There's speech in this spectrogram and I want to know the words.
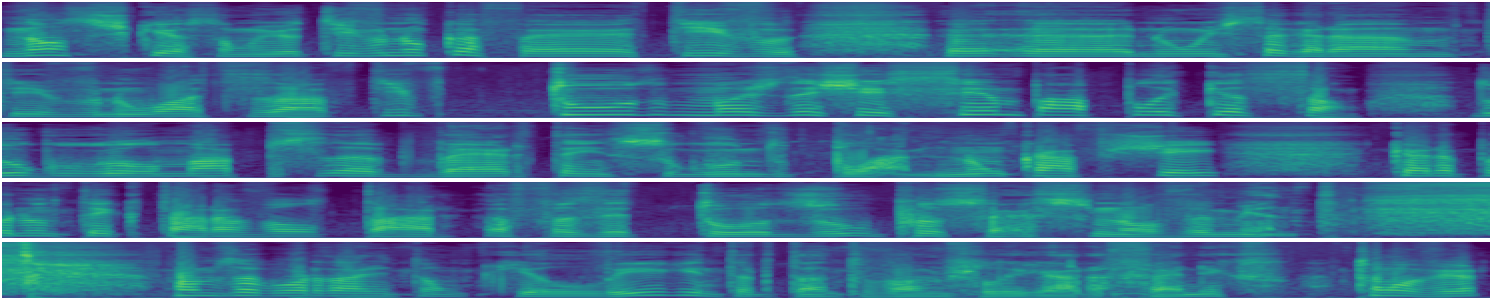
Não se esqueçam, eu estive no café, estive uh, uh, no Instagram, estive no WhatsApp, tive tudo, mas deixei sempre a aplicação do Google Maps aberta em segundo plano. Nunca a fechei, que era para não ter que estar a voltar a fazer todo o processo novamente. Vamos aguardar então que ele ligue, entretanto vamos ligar a Fênix. Estão a ver?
